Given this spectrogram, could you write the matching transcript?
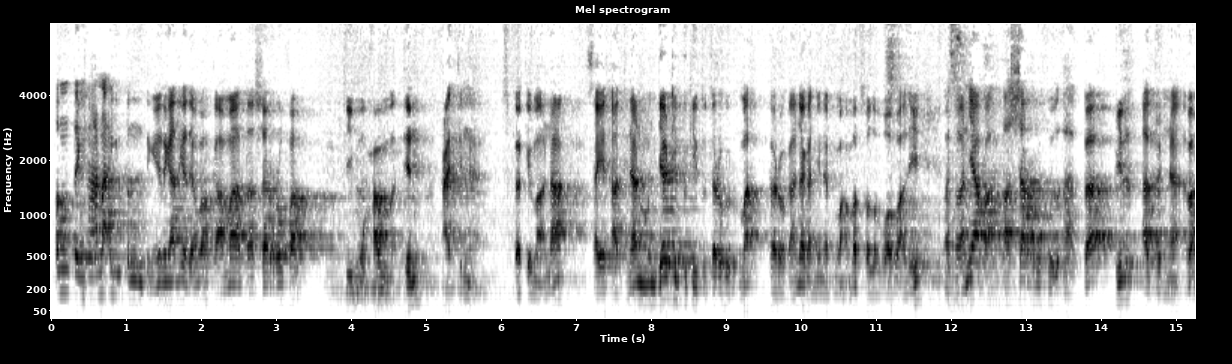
Penting anak itu penting ini ngerti apa kama tasarrufa di Muhammadin adina sebagaimana Sayyid Adnan menjadi begitu terhormat barokahnya kan Nabi Muhammad Shallallahu Alaihi Wasallamnya apa? Tasarruful aba bil abna apa?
